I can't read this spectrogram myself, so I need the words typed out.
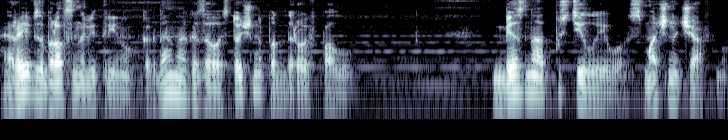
Рэй взобрался на витрину, когда она оказалась точно под дырой в полу. Бездна отпустила его, смачно чавкнув.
